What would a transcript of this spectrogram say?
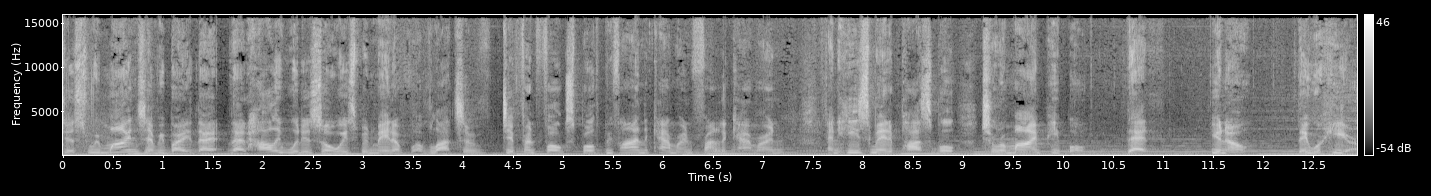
Just reminds everybody that, that Hollywood has always been made up of lots of different folks, both behind the camera and in front of the camera. And, and he's made it possible to remind people that, you know, they were here.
